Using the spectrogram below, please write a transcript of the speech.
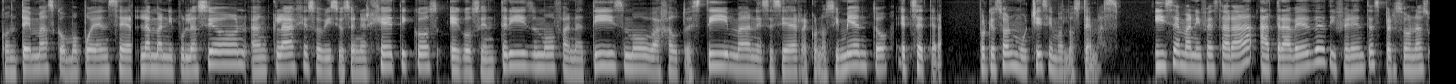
con temas como pueden ser la manipulación, anclajes o vicios energéticos, egocentrismo, fanatismo, baja autoestima, necesidad de reconocimiento, etc. Porque son muchísimos los temas. Y se manifestará a través de diferentes personas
